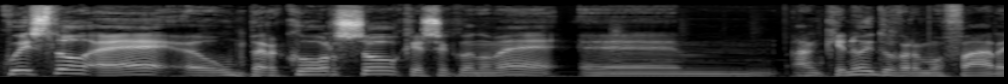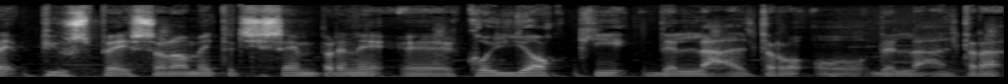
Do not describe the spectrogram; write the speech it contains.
questo è eh, un percorso che secondo me ehm, anche noi dovremmo fare più spesso, no? metterci sempre ne, eh, con gli occhi dell'altro o dell'altra,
